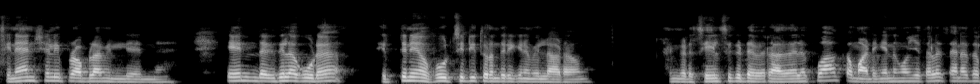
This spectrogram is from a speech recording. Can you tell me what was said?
ஃபினான்ஷியலி ப்ராப்ளம் இல்லை என்ன? இந்த இதில் கூட எத்தனையோ ஃபுட் சிட்டி திறந்திருக்கணும் இல்லாடம். எங்களோட சேல்ஸுக்கிட்ட கிட்ட அதில் பார்க்க மாட்டீங்க. இன்னும் கொஞ்சம் தலை சேனத்தை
